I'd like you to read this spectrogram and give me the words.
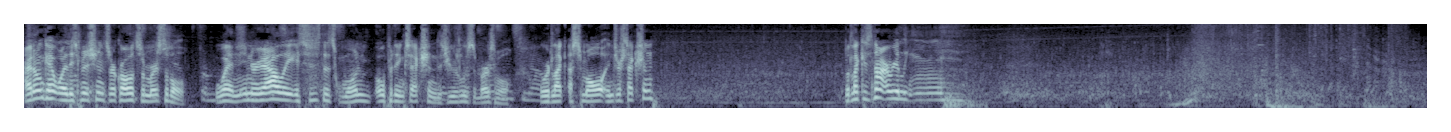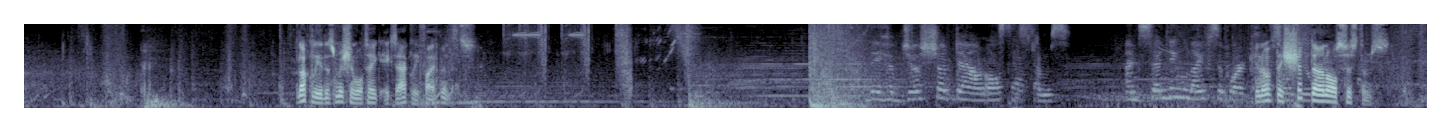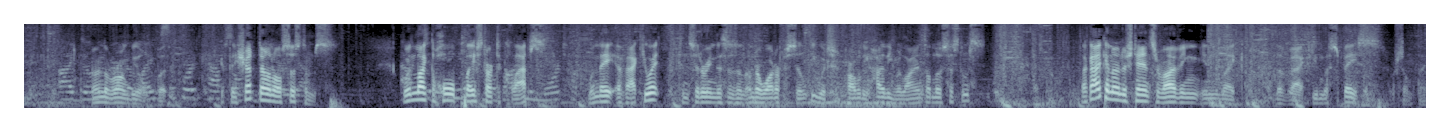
I don't get why these missions are called submersible, when in reality it's just this one opening section that's usually submersible, or like a small intersection. But like it's not really. mm. Luckily, this mission will take exactly five minutes. They have just shut down all systems. I'm sending life support. You know, if they shut down all systems, I'm the wrong life but if they shut down all systems, wouldn't like the whole place start to collapse? When they evacuate, considering this is an underwater facility, which is probably highly reliant on those systems? Like, I can understand surviving in, like, the vacuum of space or something.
